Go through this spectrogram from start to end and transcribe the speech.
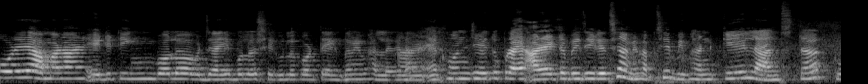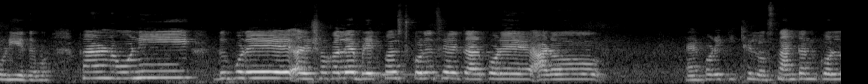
করে আমার আর এডিটিং বলো যাই বলো সেগুলো করতে একদমই ভালো লাগে না। এখন যেহেতু প্রায় আড়াইটা বেজে গেছে আমি ভাবছি বিভানকে লাঞ্চটা করিয়ে দেবো। কারণ উনি দুপুরে আরে সকালে ব্রেকফাস্ট করেছে তারপরে আরও তারপরে কি খেলো? স্নান টান করল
